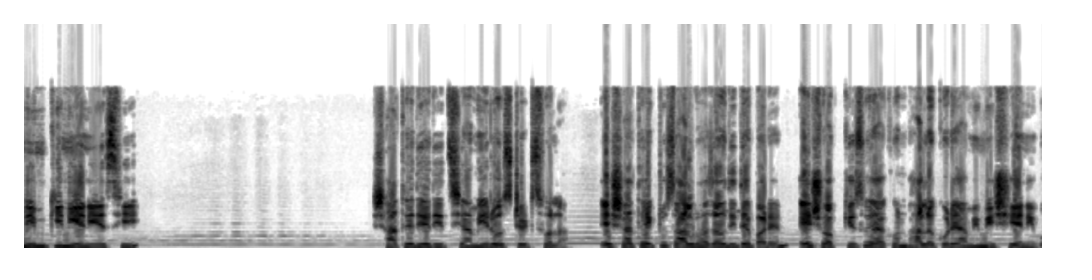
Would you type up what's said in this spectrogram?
নিমকি নিয়ে নিয়েছি। সাথে দিয়ে দিচ্ছি আমি রোস্টেড ছোলা। এর সাথে একটু চাল ভাজাও দিতে পারেন। এই সব কিছু এখন ভালো করে আমি মিশিয়ে নিব।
